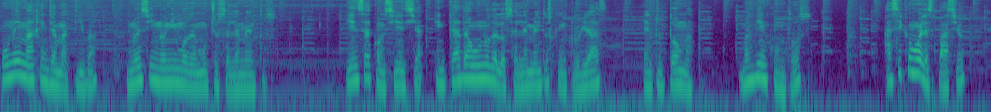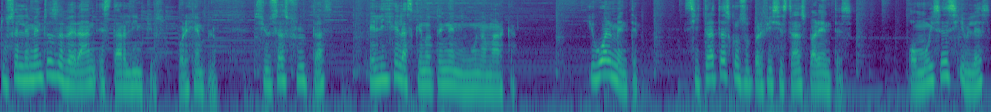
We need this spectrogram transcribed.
Una imagen llamativa no es sinónimo de muchos elementos. Piensa a conciencia en cada uno de los elementos que incluirás en tu toma. ¿Van bien juntos? Así como el espacio, tus elementos deberán estar limpios. Por ejemplo, si usas frutas, elige las que no tengan ninguna marca. Igualmente, si tratas con superficies transparentes o muy sensibles,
